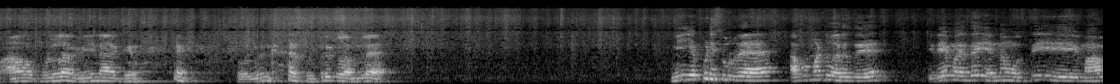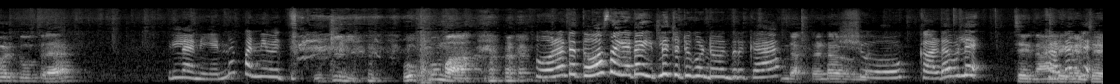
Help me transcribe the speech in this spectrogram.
மாவை ஃபுல்லா வீணாக்கு. ஒழுங்கா சுட்டுருக்கலாம்ல. நீ எப்படி சுடுற? அப்ப மட்டும் வருது. இதே மாதிரிதான் எண்ணெய் ஊத்தி மாவு எடுத்து ஊத்துற. இல்ல நீ என்ன பண்ணி வச்சு? இட்லி. உப்புமா. உன்கிட்ட தோசை கேட்டா இட்லி சுட்டு கொண்டு வந்திருக்க? இந்த ரெண்டாவது ஷோ கடவுளே. சரி நான் எடுக்கிறேன்.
